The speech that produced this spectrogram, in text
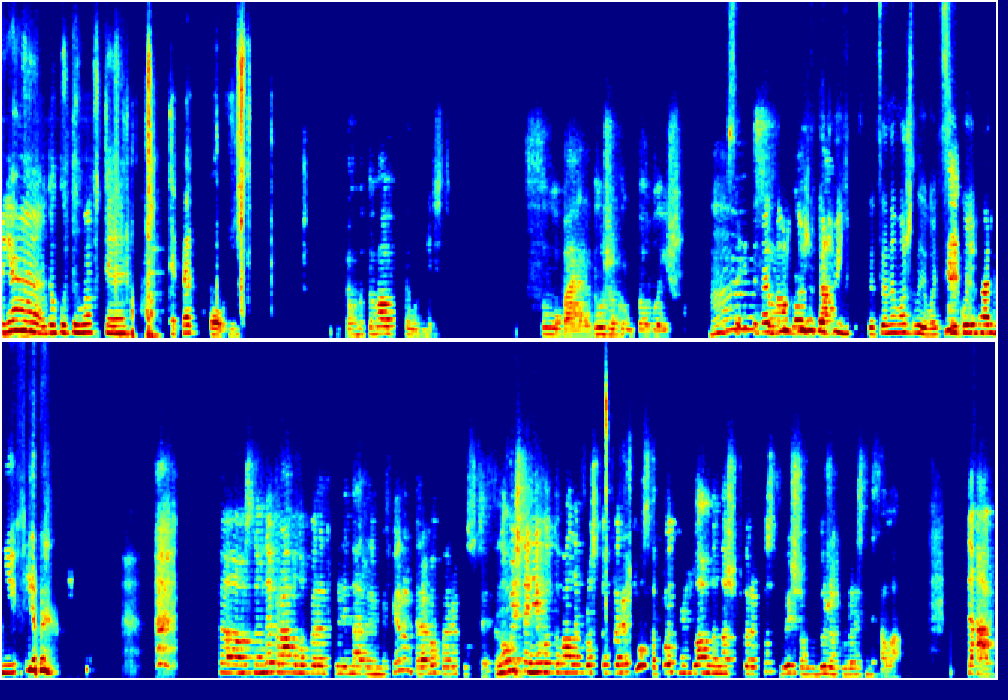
Я доготував те, тепер повністю. Готував повністю. Супер, дуже круто вийшло. М, Все, я тебе дуже, смакота. дуже хочу їсти. Це неможливо. Ці кулінарні ефіри. Та, Основне правило перед кулінарним ефіром треба перекусити. Ну, ми ж сьогодні готували просто перекус, а потім плавно наш перекус вийшов дуже корисний салат. Так,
